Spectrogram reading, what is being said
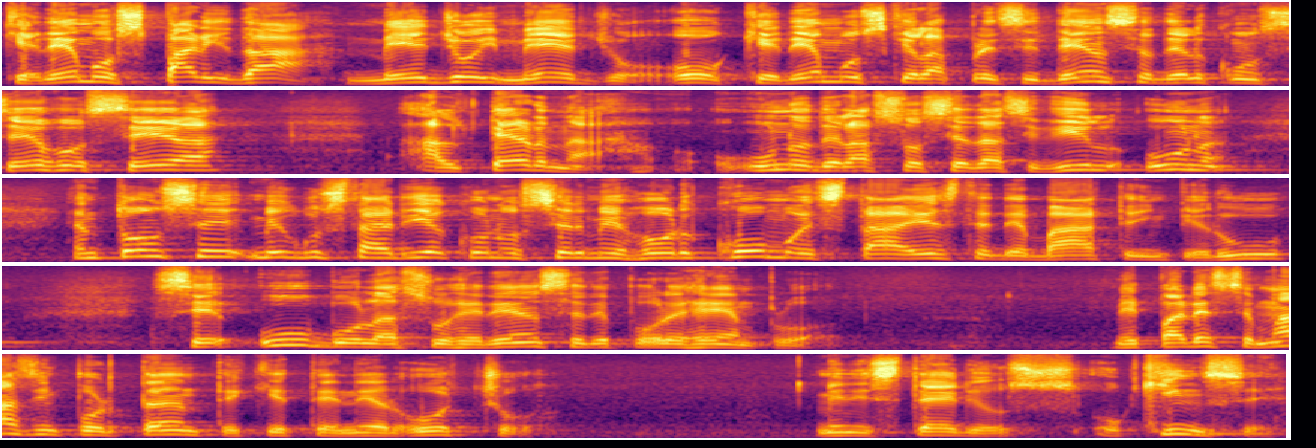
queremos paridad, medio y medio, o queremos que la presidencia del consejo sea alterna, uno de la sociedad civil, una. Entonces, me gustaría conocer mejor cómo está este debate en Perú, si hubo la sugerencia de, por ejemplo, me parece más importante que tener ocho ministerios o quince,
